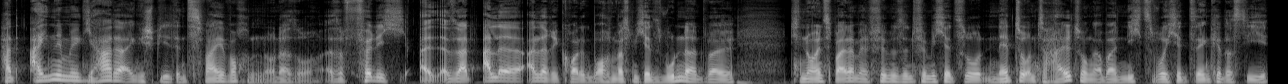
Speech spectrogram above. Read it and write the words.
hat eine Milliarde eingespielt in zwei Wochen oder so. Also völlig, also hat alle, alle Rekorde gebrochen, was mich jetzt wundert, weil die neuen Spider-Man-Filme sind für mich jetzt so nette Unterhaltung, aber nichts, wo ich jetzt denke, dass die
